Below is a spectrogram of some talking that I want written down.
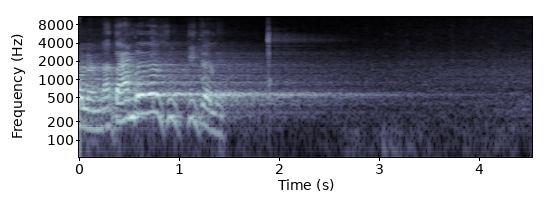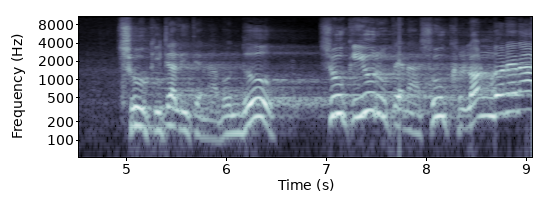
বলেন না তা আমরা সুখ কি তাইলে সুখ ইটালিতে না, বন্ধু? সুখ ইউরোপে না, সুখ লন্ডনে না,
